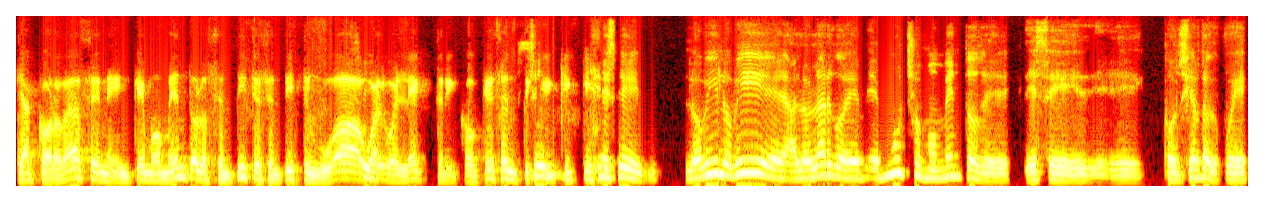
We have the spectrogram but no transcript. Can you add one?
te acordás en, qué momento lo sentiste? ¿Sentiste un wow o algo eléctrico? ¿Qué sentiste? Sí, lo vi, lo vi eh, a lo largo de, muchos momentos de, ese concierto que fue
